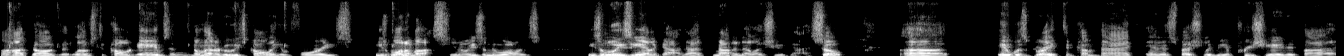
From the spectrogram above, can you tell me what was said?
a, hot dog that loves to call games. And no matter who he's calling him for, he's he's one of us. You know, he's a New Orleans, he's a Louisiana guy, not, not an LSU guy. So uh, it was great to come back and especially be appreciated by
